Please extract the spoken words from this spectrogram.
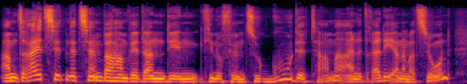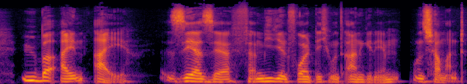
Am 13. Dezember haben wir dann den Kinofilm zu Gudetama, eine 3D-Animation über ein Ei. Sehr, sehr familienfreundlich und angenehm und charmant.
